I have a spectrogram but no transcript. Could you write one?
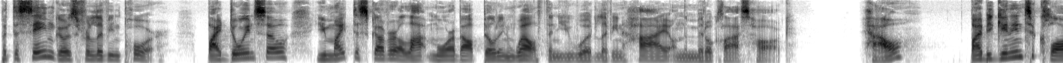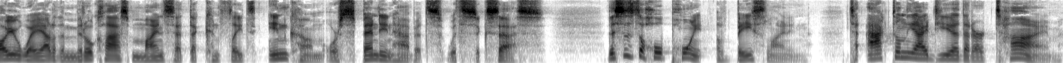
But the same goes for living poor. By doing so, you might discover a lot more about building wealth than you would living high on the middle class hog. How? By beginning to claw your way out of the middle class mindset that conflates income or spending habits with success. This is the whole point of baselining to act on the idea that our time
